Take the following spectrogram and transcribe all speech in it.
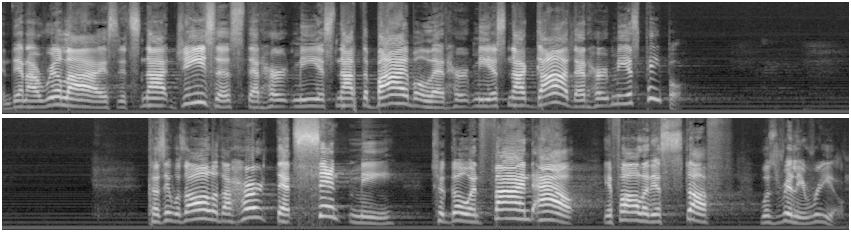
And then I realized it's not Jesus that hurt me, it's not the Bible that hurt me, it's not God that hurt me, it's people. Because it was all of the hurt that sent me to go and find out if all of this stuff was really real.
